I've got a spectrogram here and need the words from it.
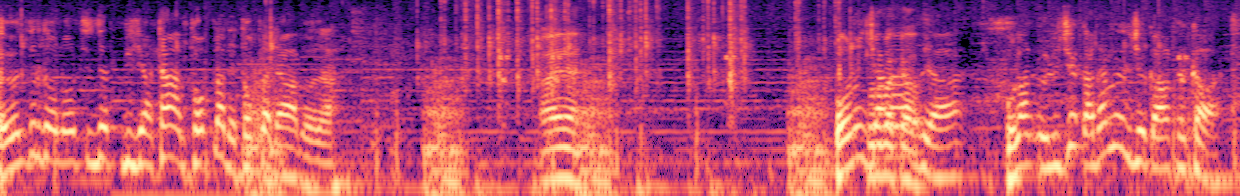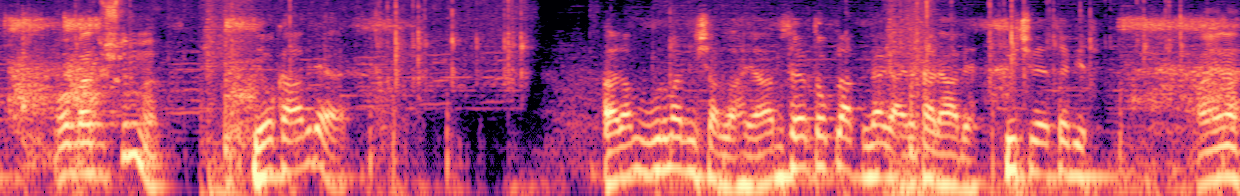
Öldür de onu 34 bir can. Tamam topla de topla de abi ona. Aynen. Onun Dur canı bakalım. az ya. Ulan ölecek adam ölecek AFK. Oğlum ben düştüm mü? Yok abi de. Adamı vurmadı inşallah ya. Bu sefer topla attın ha gayret hadi abi. 3 vs 1. Aynen.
